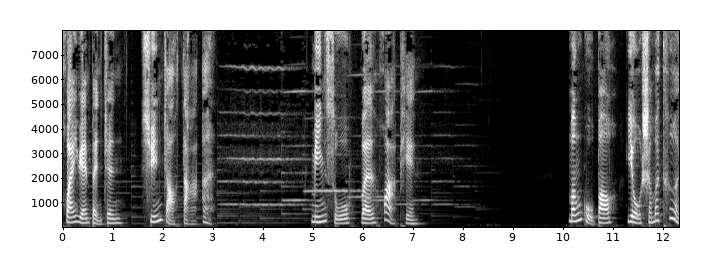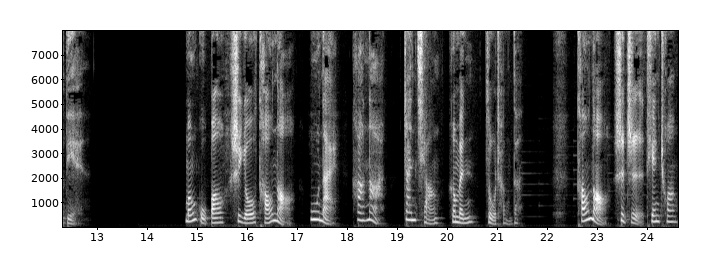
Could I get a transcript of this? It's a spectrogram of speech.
还原本真，寻找答案。民俗文化篇：蒙古包有什么特点？蒙古包是由陶脑、乌奶、哈纳、粘墙和门组成的。桃脑是指天窗，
